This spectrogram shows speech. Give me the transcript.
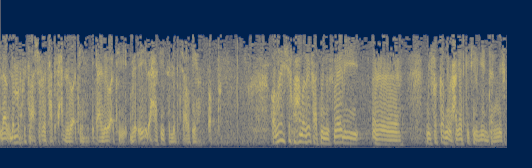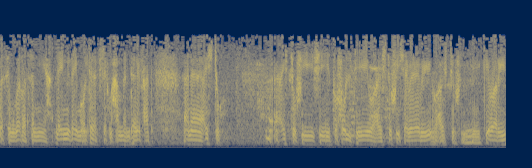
لما بتسمع الشيخ رفعت لحد دلوقتي. يعني دلوقتي إيه الأحاسيس اللي بتشعر بيها بالظبط والله الشيخ محمد رفعت بالنسبة لي آه بيفكرني بحاجات كتير جدا مش بس مجرد سميع لأن زي ما قلت لك الشيخ محمد رفعت أنا عشته. عشته في في طفولتي وعشته في شبابي وعشته في كبري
